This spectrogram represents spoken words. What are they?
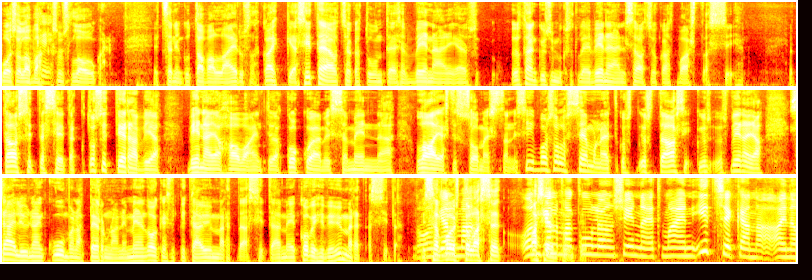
Voisi olla okay. vaikka sun slogan että sä niin kuin tavallaan edustat kaikkea sitä ja oot, joka tuntee sen Venäjän. Ja jos jotain kysymyksiä tulee Venäjän, niin sä oot, joka vastaa siihen. Ja tämä on sitten se, että tosi teräviä Venäjä-havaintoja koko ajan, missä mennään laajasti somessa, niin siinä voisi olla semmoinen, että jos, tämä asia, jos Venäjä säilyy näin kuumana peruna, niin meidän oikeasti pitää ymmärtää sitä, ja me ei kovin hyvin ymmärretä sitä. No, niin ongelma, olla se ongelma kuule on siinä, että mä en itsekään aina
